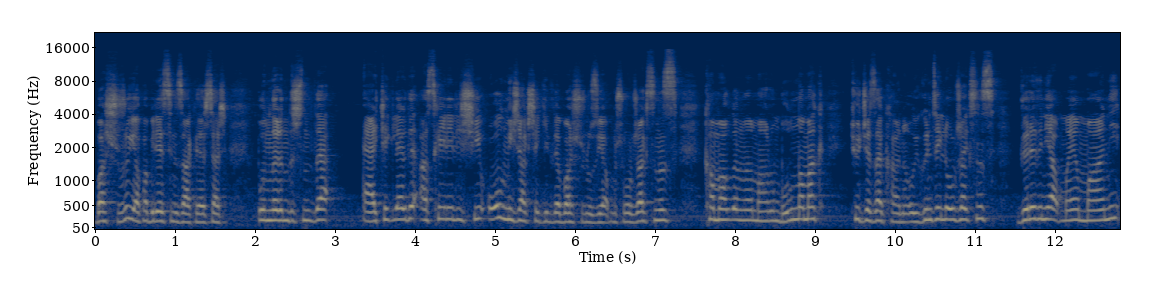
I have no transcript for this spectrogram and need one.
başvuru yapabilirsiniz arkadaşlar. Bunların dışında erkeklerde askeri ilişiği olmayacak şekilde başvurunuzu yapmış olacaksınız. Kamu haklarından mahrum bulunmamak, Türk Ceza Kanunu uygun niteliği olacaksınız. Görevini yapmaya mani,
